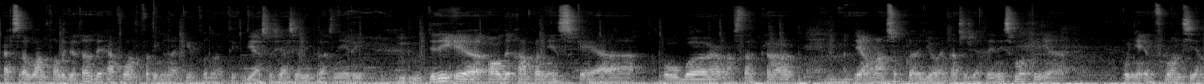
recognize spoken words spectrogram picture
as a one validator they have one voting right gitu nanti di asosiasi Libra sendiri. Jadi ya, all the companies kayak Uber, Mastercard yang masuk ke join asosiasi ini semua punya punya influence yang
